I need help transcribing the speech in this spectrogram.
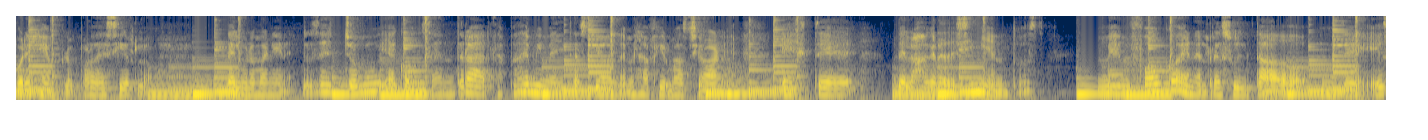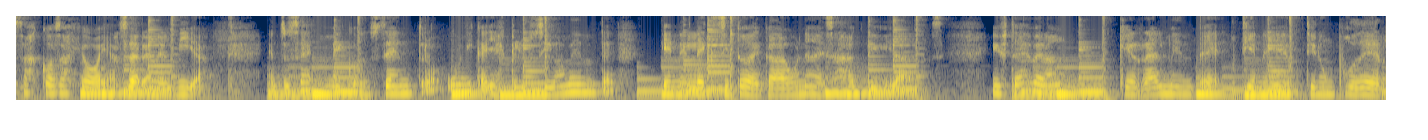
por ejemplo, por decirlo de alguna manera. Entonces yo me voy a concentrar después de mi meditación, de mis afirmaciones, este, de los agradecimientos, me enfoco en el resultado de esas cosas que voy a hacer en el día. Entonces me concentro única y exclusivamente en el éxito de cada una de esas actividades. Y ustedes verán que realmente tiene, tiene un poder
